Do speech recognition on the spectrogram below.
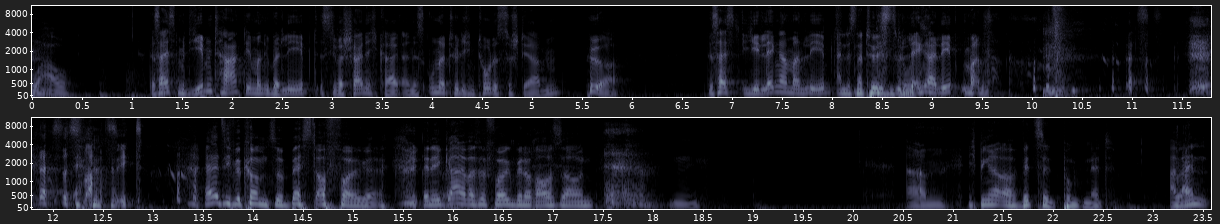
wow. Das heißt, mit jedem Tag, den man überlebt, ist die Wahrscheinlichkeit, eines unnatürlichen Todes zu sterben, höher. Das heißt, je länger man lebt, Eines natürlichen desto Todes. länger lebt man. das, ist, das ist das Fazit. Herzlich willkommen zur Best-of-Folge. Denn egal, was für Folgen wir noch raushauen, ähm, ich bin gerade auf witze.net. Allein,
